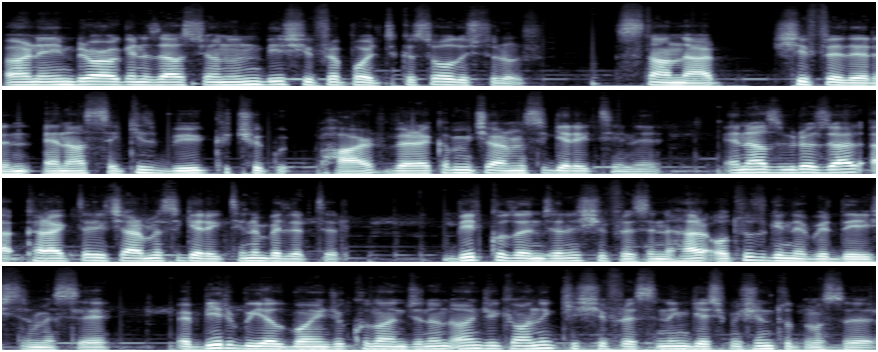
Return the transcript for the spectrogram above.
Örneğin bir organizasyonun bir şifre politikası oluşturur. Standart, şifrelerin en az 8 büyük küçük harf ve rakam içermesi gerektiğini, en az bir özel karakter içermesi gerektiğini belirtir. Bir kullanıcının şifresini her 30 günde bir değiştirmesi ve bir yıl boyunca kullanıcının önceki 12 şifresinin geçmişini tutması,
